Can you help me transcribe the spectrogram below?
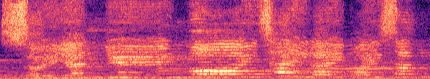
谁人愿爱凄厉鬼新娘？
